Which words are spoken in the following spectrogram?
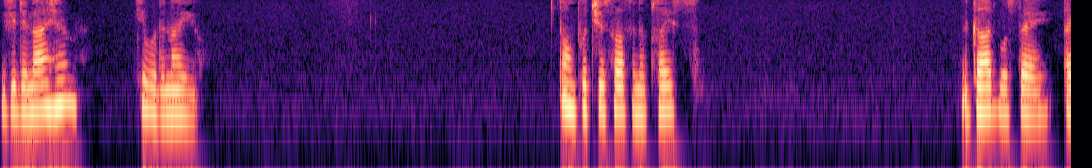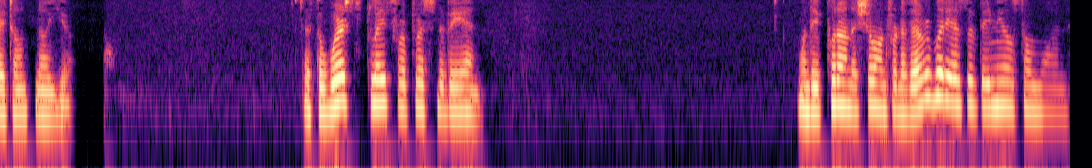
If you deny Him, He will deny you. Don't put yourself in a place where God will say, I don't know you. That's the worst place for a person to be in. When they put on a show in front of everybody as if they knew someone,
